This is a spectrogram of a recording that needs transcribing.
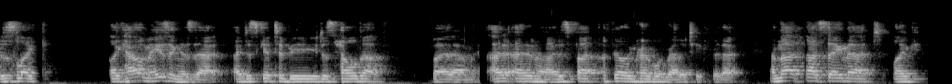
Just like like how amazing is that? I just get to be just held up by them. Um, I, I don't know. I just I feel incredible gratitude for that. I'm not not saying that like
